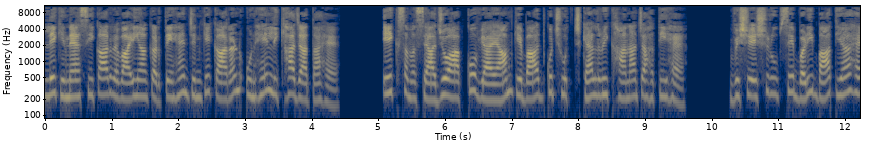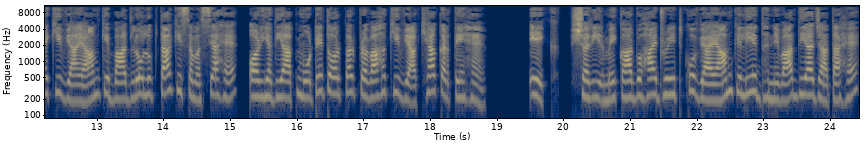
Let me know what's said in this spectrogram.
लेकिन ऐसी कार्रवाइयाँ करते हैं जिनके कारण उन्हें लिखा जाता है। एक समस्या जो आपको व्यायाम के बाद कुछ उच्च कैलोरी खाना चाहती है। विशेष रूप से बड़ी बात यह है कि व्यायाम के बाद लोलुपता की समस्या है और यदि आप मोटे तौर पर प्रवाह की व्याख्या करते हैं। एक, शरीर में कार्बोहाइड्रेट को व्यायाम के लिए धन्यवाद दिया जाता है,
